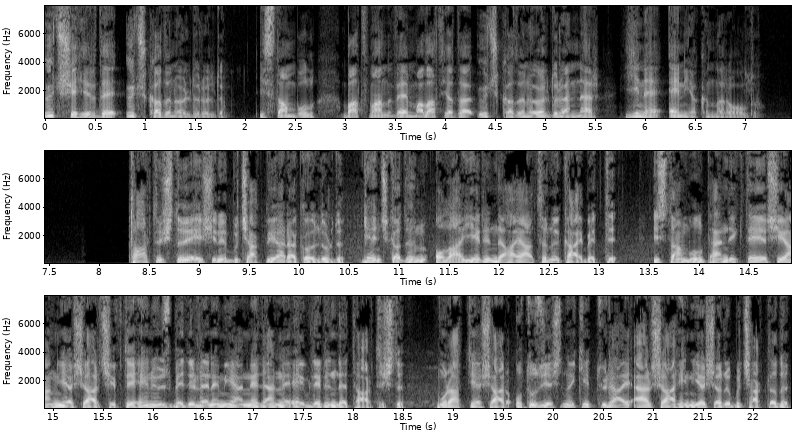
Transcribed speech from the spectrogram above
3 şehirde 3 kadın öldürüldü. İstanbul, Batman ve Malatya'da 3 kadını öldürenler yine en yakınları oldu. Tartıştığı eşini bıçaklayarak öldürdü. Genç kadın olay yerinde hayatını kaybetti. İstanbul Pendik'te yaşayan Yaşar çifti henüz belirlenemeyen nedenle evlerinde tartıştı. Murat Yaşar 30 yaşındaki Tülay Erşahin Yaşar'ı bıçakladı.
